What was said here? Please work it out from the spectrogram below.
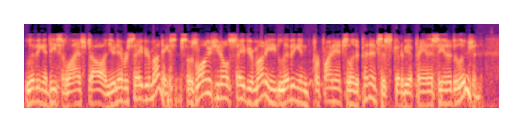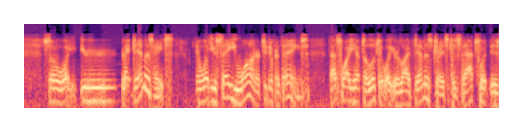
living a decent lifestyle, and you never save your money. So as long as you don't save your money, living in for financial independence is going to be a fantasy and a delusion. So what your life demonstrates and what you say you want are two different things. That's why you have to look at what your life demonstrates because that's what is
